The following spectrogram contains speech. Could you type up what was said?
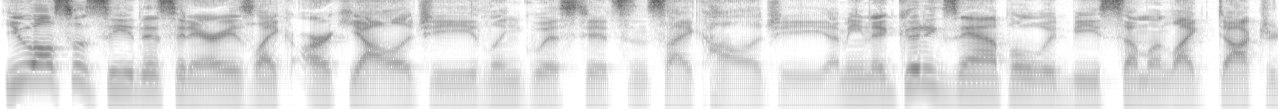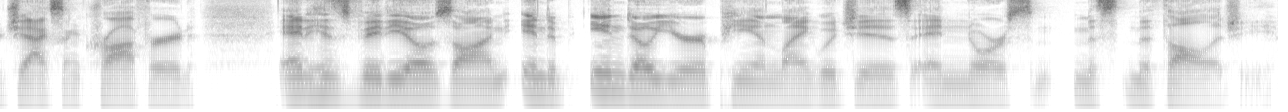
You also see this in areas like archaeology, linguistics, and psychology. I mean, a good example would be someone like Dr. Jackson Crawford and his videos on Indo European languages and Norse mythology.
